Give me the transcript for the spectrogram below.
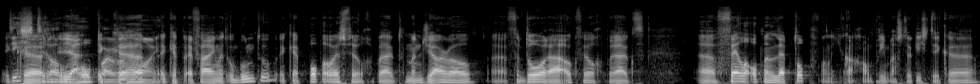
Ik, eh, Distro-hopper, ja, ik, wat mooi. ik heb ervaring met Ubuntu. Ik heb Pop OS veel gebruikt, Manjaro, Fedora ook veel gebruikt. Vele op mijn laptop, want je kan gewoon prima stukjes stikken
